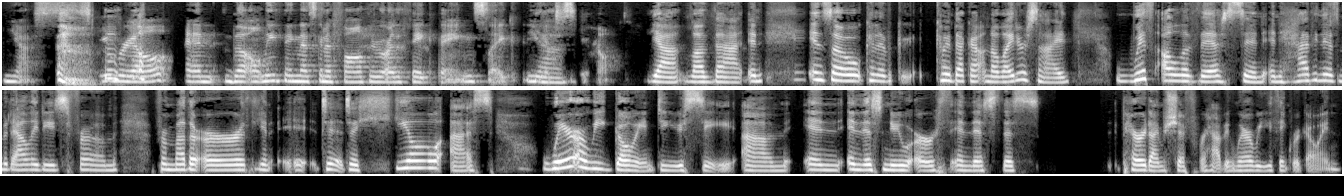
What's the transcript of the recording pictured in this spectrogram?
Yes, stay real. And the only thing that's going to fall through are the fake things. Like you yeah. get to real. Yeah, love that. And and so kind of coming back out on the lighter side, with all of this and and having those modalities from from Mother Earth, you know, to to heal us, where are we going? Do you see um, in in this new Earth, in this this paradigm shift we're having? Where you think we're going?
